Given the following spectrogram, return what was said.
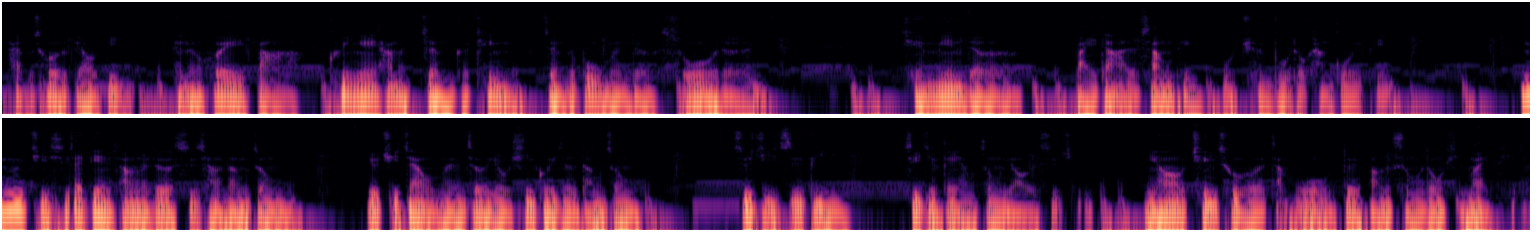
还不错的标的，可能会把 Queen A 他们整个 team 整个部门的所有的人前面的百大的商品我全部都看过一遍，因为其实，在电商的这个市场当中，尤其在我们的这个游戏规则当中，知己知彼。是一件非常重要的事情，你要清楚地掌握对方什么东西卖起来，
